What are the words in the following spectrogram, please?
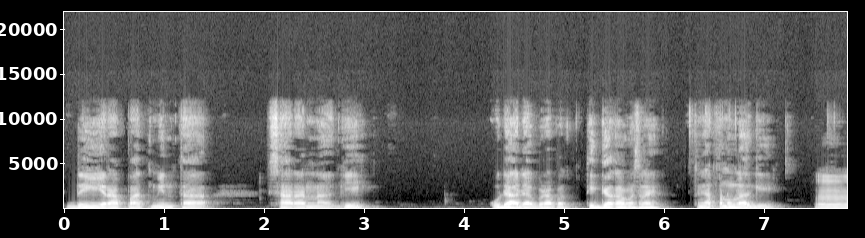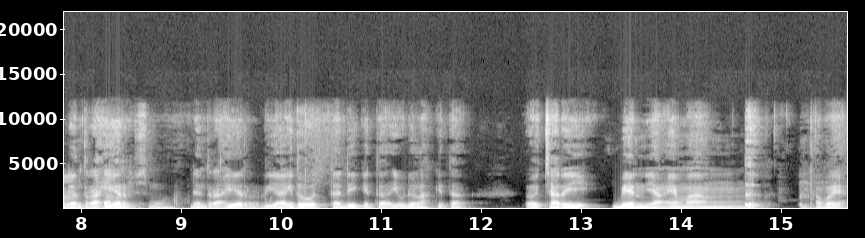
di rapat minta saran lagi udah ada berapa tiga kalau masalah ya ternyata penuh lagi Hmm. dan terakhir semua dan terakhir ya itu tadi kita ya udahlah kita eh, cari band yang emang apa ya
